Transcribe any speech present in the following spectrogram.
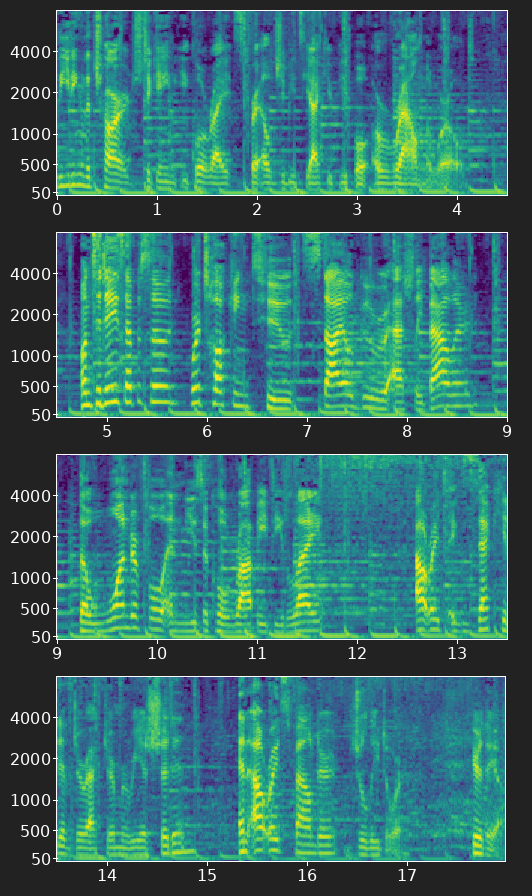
leading the charge to gain equal rights for LGBTIQ people around the world. On today's episode, we're talking to style guru Ashley Ballard, the wonderful and musical Robi D Light, Outright's executive director Maria Sjödin, and Outright's founder Julie Dorf. Here they are.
